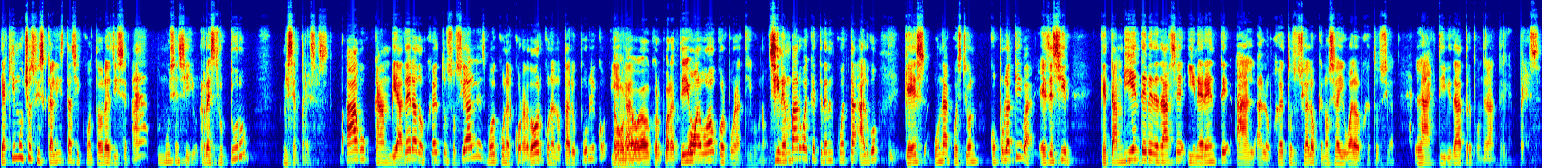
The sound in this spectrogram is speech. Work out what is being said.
Y aquí muchos fiscalistas y contadores dicen, ah, pues muy sencillo, reestructuro mis empresas. Hago cambiadera de objetos sociales, voy con el corredor, con el notario público. Y o abogado corporativo. O abogado corporativo, ¿no? Sin embargo, hay que tener en cuenta algo que es una cuestión copulativa, es decir, que también debe de darse inherente al, al objeto social o que no sea igual al objeto social, la actividad preponderante de la empresa.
